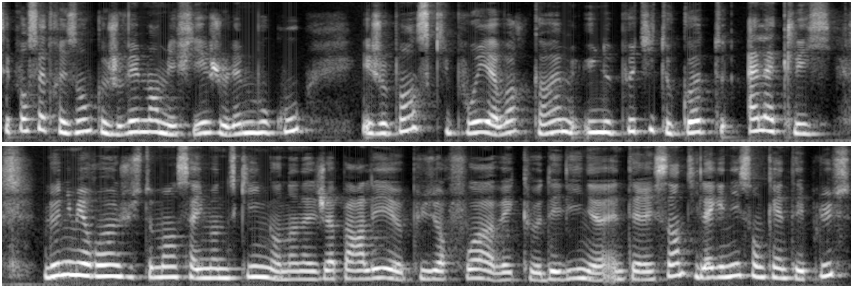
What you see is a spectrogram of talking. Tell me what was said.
C'est pour cette raison que je vais m'en méfier, je l'aime beaucoup et je pense qu'il pourrait y avoir quand même une petite cote à la clé. Le numéro 1 justement, Simon King, on en a déjà parlé euh, plusieurs fois avec euh, des lignes intéressantes, il a gagné son quintet plus.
